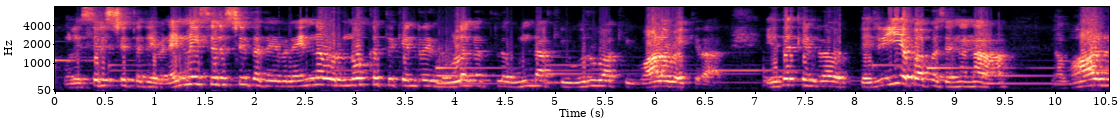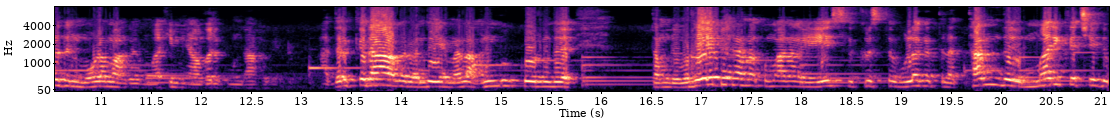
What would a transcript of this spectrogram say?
உங்களை சிருஷ்டித்த தேவன் என்னை சிருஷ்டித்த தேவன் என்ன ஒரு நோக்கத்துக்கு என்று இந்த உலகத்துல உண்டாக்கி உருவாக்கி வாழ வைக்கிறார்? எதற்கென்ற ஒரு பெரிய பர்பஸ் என்னன்னா நான் வாழ்றதன் மூலமாக மகிமை அவருக்கு உண்டாக வேண்டும் அதற்குதான் அவர் வந்து என் மேல அன்பு கூர்ந்து தம்முடைய ஒரே பேரான குமாரன் இயேசு கிறிஸ்து உலகத்துல தந்து மறிக்க செய்து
